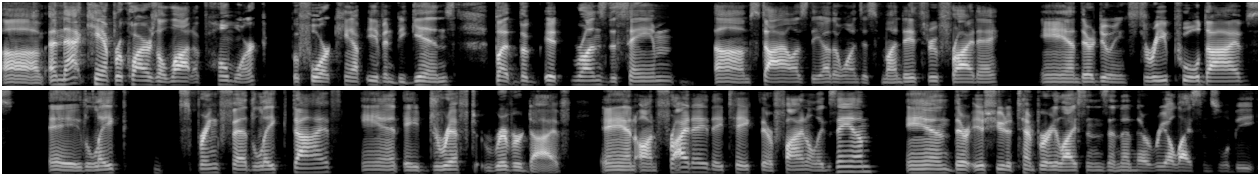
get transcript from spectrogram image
Um, and that camp requires a lot of homework before camp even begins, but the it runs the same um, style as the other ones. It's Monday through Friday, and they're doing three pool dives, a lake spring fed lake dive, and a drift river dive. And on Friday, they take their final exam and they're issued a temporary license, and then their real license will be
